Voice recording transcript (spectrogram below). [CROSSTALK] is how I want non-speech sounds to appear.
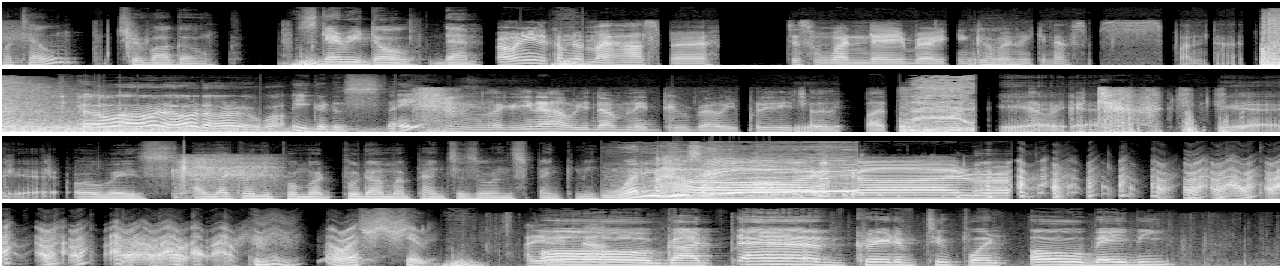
Hotel Trivago. Scary doll. Damn. I want you to come to my house, bro. Just one day, bro. You can come and Mhm. we can have some fun time. Yo, [LAUGHS] hold on, hold on, hold on. What are you gonna say? [LAUGHS] like you know how we normally do, bro. We put in each Yeah. other's butts. Yeah, have a good yeah, time. yeah, yeah. Always. I like when you pull my pull down my pants as well and spank me. What did he oh say? my [LAUGHS] god, bro. oh shit. Are you in now? Oh god damn. Creative 2.0 baby.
